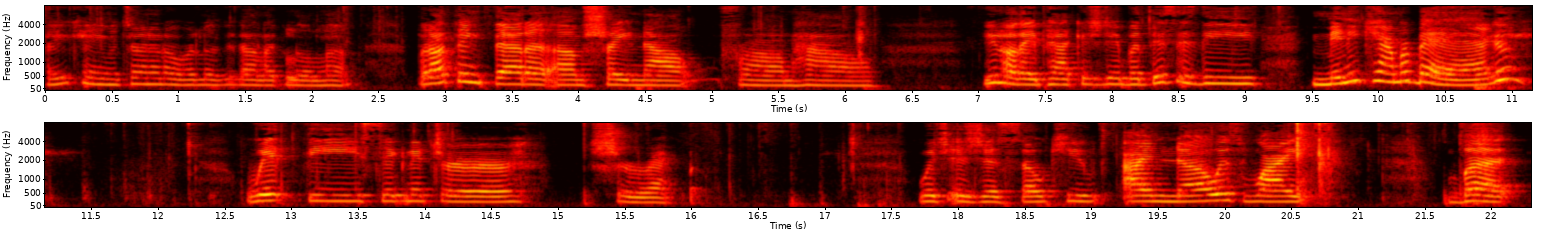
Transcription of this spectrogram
So you can't even turn it over. Look, it got like a little lump. But I think that'll um, straighten out from how, you know, they packaged it. But this is the mini camera bag with the signature strap, which is just so cute. I know it's white, but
